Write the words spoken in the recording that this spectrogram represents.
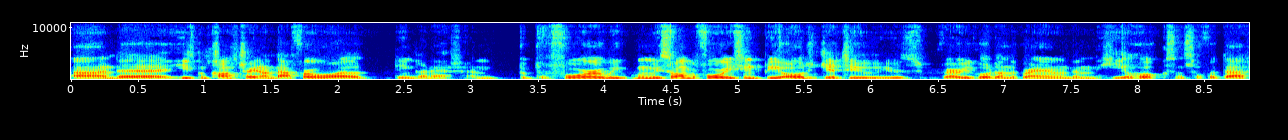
And uh, he's been concentrating on that for a while, Dean Garnett. And but before we when we saw him before, he seemed to be all jiu-jitsu. He was very good on the ground and heel hooks and stuff like that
